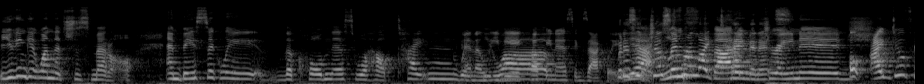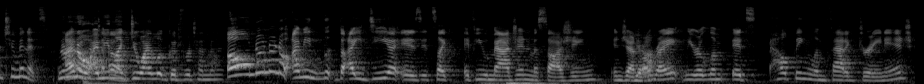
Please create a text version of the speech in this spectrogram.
You can get one that's just metal, and basically the coldness will help tighten wake and you alleviate up. puffiness, exactly. But is it Yeah, just for, like, 10 minutes? drainage. oh, I do it for two minutes. No, I no, no. don't I mean, to- like, do I look good for 10 minutes? Oh no no no! I mean, li- the idea is it's like if you imagine massaging in general, Yeah. right? Your lim- it's helping lymphatic drainage.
